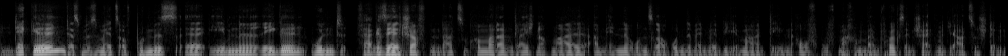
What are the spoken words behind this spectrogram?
deckeln, das müssen wir jetzt auf Bundesebene regeln und vergesellschaften. Dazu kommen wir dann gleich nochmal am Ende unserer Runde, wenn wir wie immer den Aufruf machen, beim Volksentscheid mit Ja zu stimmen.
